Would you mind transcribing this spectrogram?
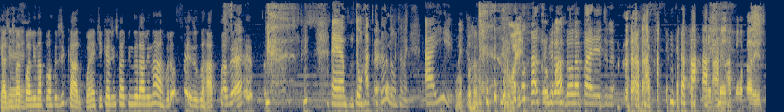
que a gente É. vai pôr ali na porta de casa. Põe aqui que a gente vai pendurar ali na árvore. Ou seja, os ratos fazem a É? É, tem um rato grandão também. Aí, Opa. Oi? Um rato Opa. grandão na parede, né? Pela parede.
